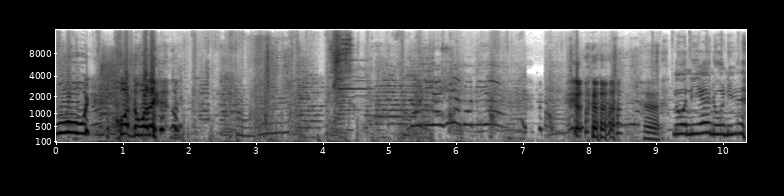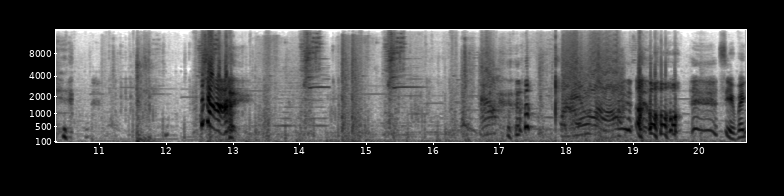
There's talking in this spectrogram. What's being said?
อู้ยโคตรดัวเลย นัวเนี้ยนัวเนี้ยโอ้โหเสียงแม่ง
